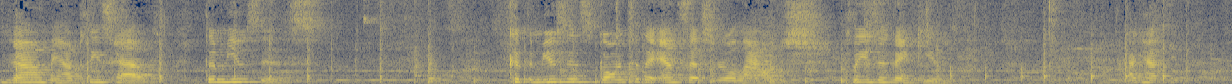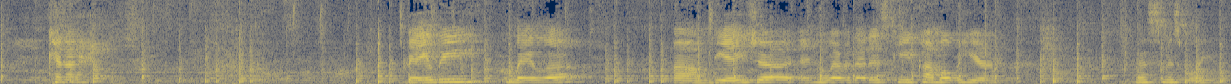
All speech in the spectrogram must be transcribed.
Now, may I please have the muses? Could the muses go into the ancestral lounge? Please and thank you. I can can I? Bailey, Layla, um, Deasia, and whoever that is, can you come over here? That's Miss Moya.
